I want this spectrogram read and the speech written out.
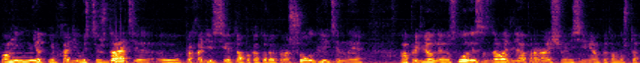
Вам нет необходимости ждать, э, проходить все этапы, которые я прошел, длительные, определенные условия создавать для проращивания семян, потому что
